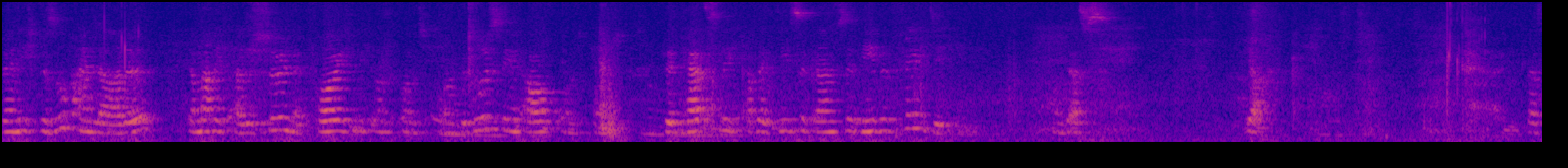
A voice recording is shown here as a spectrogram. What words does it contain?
wenn ich Besuch einlade, dann mache ich alles schön, dann freue ich mich und, und, und begrüße ihn auch und, und bin herzlich, aber diese ganze Liebe fehlte ihm. Und das, ja, das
